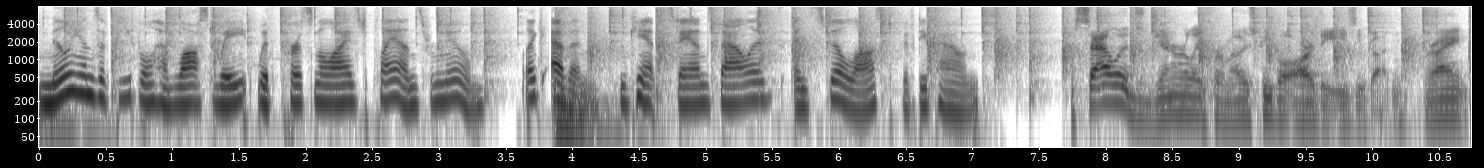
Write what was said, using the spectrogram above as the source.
Millions of people have lost weight with personalized plans from Noom, like Evan, who can't stand salads and still lost 50 pounds. Salads, generally, for most people, are the easy button, right?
